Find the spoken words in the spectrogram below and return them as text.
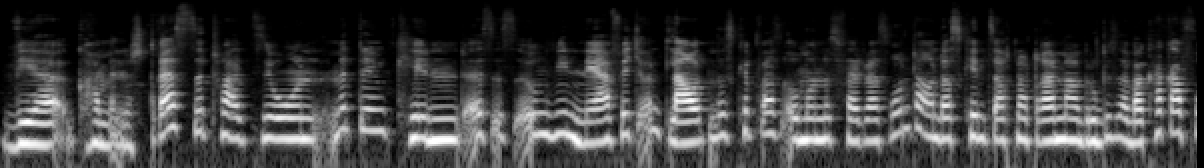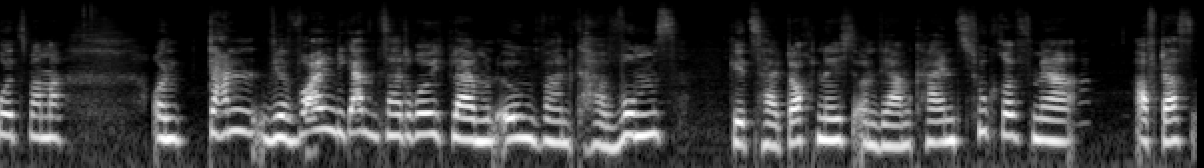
wir kommen in eine Stresssituation mit dem Kind. Es ist irgendwie nervig und laut und es kippt was um und es fällt was runter und das Kind sagt noch dreimal, du bist aber Kackerfurz, Mama. Und dann, wir wollen die ganze Zeit ruhig bleiben und irgendwann, kawums, es halt doch nicht und wir haben keinen Zugriff mehr auf das,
